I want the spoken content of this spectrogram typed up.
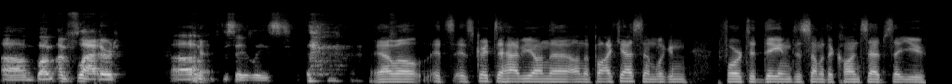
Um, but I'm, I'm flattered, um, yeah. to say the least. yeah, well, it's it's great to have you on the on the podcast. I'm looking forward to digging into some of the concepts that you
